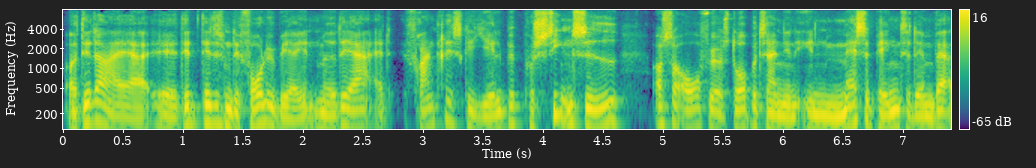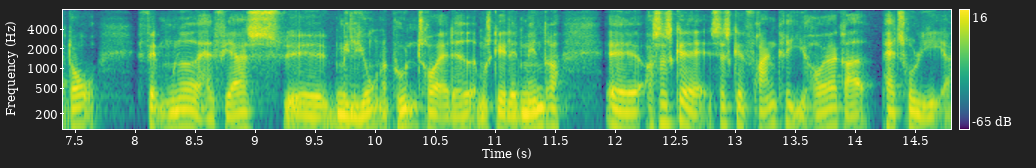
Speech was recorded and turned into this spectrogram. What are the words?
Og det, der er, det, det, det, som det forløbige er ind med, det er, at Frankrig skal hjælpe på sin side, og så overfører Storbritannien en masse penge til dem hvert år. 570 øh, millioner pund, tror jeg det hedder, måske lidt mindre. Øh, og så skal, så skal Frankrig i højere grad patruljere.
